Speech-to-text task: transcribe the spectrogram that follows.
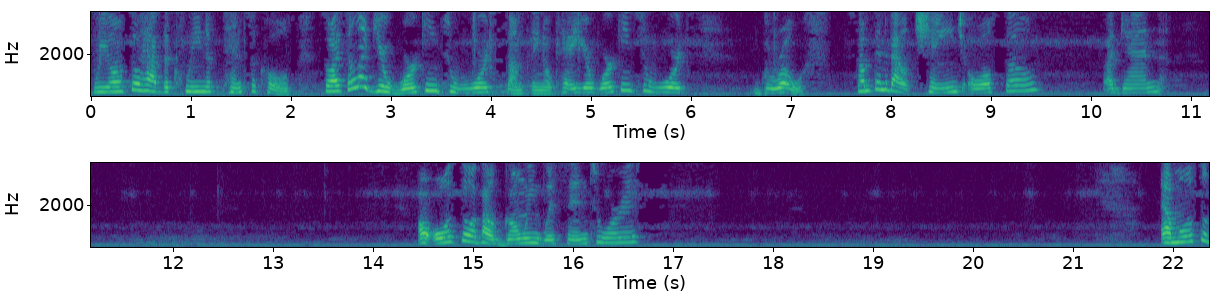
We also have the Queen of Pentacles. So I feel like you're working towards something, okay? You're working towards growth. Something about change also. Again, also about going within Taurus I'm also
